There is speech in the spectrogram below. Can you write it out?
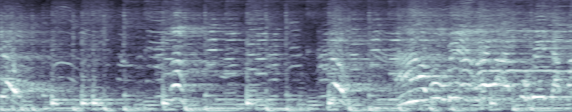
โย่เอ้าเอ้าอ่าผู้พี่ไปไปผู้พี่จับไป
